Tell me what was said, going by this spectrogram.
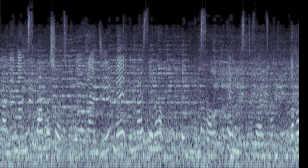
yani önemlisi ben başörtülü bir öğrenciyim ve üniversiteye rahatlıkla gidebilmemi sağladı. Bu da en basiti zaten. Daha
